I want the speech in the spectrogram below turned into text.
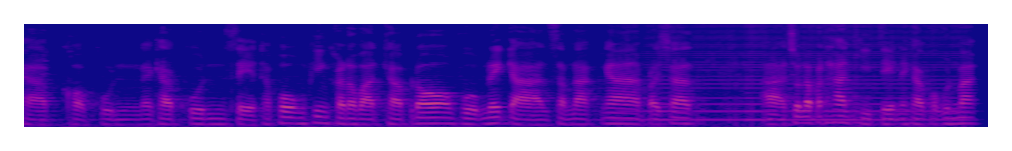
ครับขอบคุณนะครับ คุณเศรษฐพงศ์พิงคารวัตรครับรองผู้อำนวยการสำนักงานประชาอ่าชลประทานทีเจนะครับขอบคุณมาก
